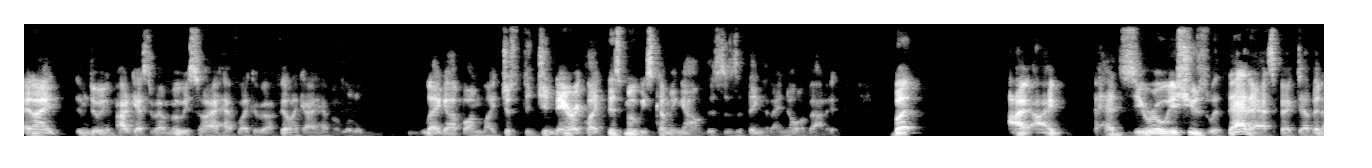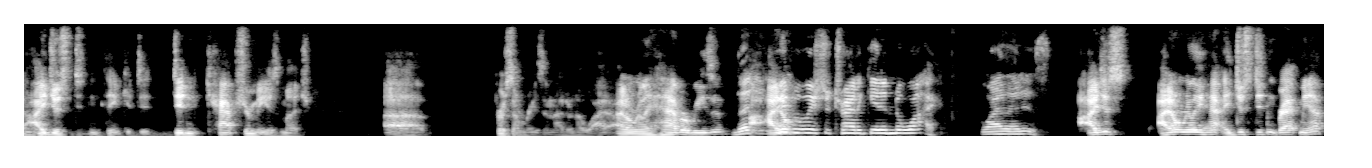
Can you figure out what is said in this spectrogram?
and I am doing a podcast about movies, so I have like I feel like I have a little leg up on like just the generic like this movie's coming out. This is a thing that I know about it. But I, I had zero issues with that aspect of it. I just didn't think it did didn't capture me as much. Uh, for some reason, I don't know why. I don't really have a reason. That, I, I maybe don't. we should try to get into why. Why that is. I just. I don't really have. It just didn't wrap me up.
